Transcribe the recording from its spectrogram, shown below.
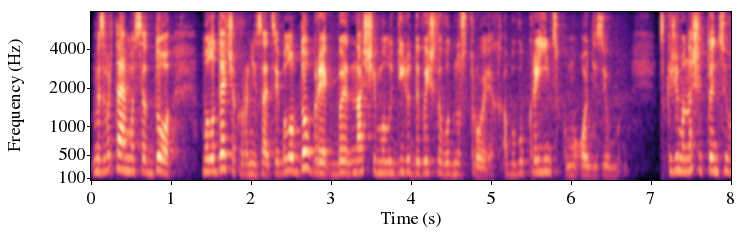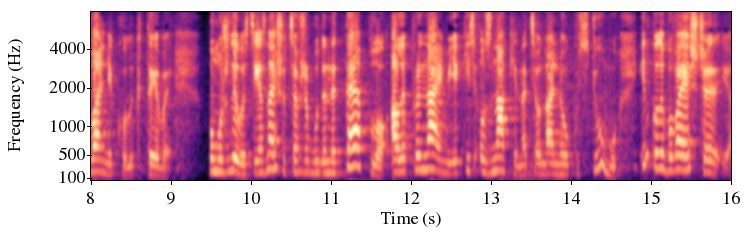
ми звертаємося до молодечих організацій. Було б добре, якби наші молоді люди вийшли в одностроях або в українському одязі, скажімо, наші танцювальні колективи. По можливості, я знаю, що це вже буде не тепло, але принаймні якісь ознаки національного костюму. Інколи буває ще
